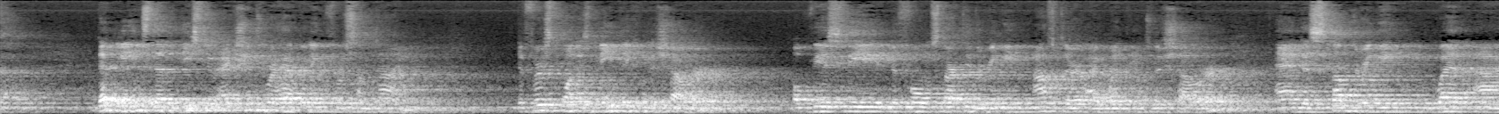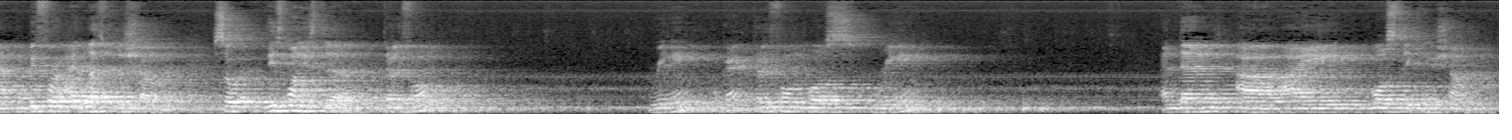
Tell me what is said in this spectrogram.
That means that these two actions were happening for some time. The first one is me taking a shower, Obviously, the phone started ringing after I went into the shower, and it stopped ringing when I, before I left the shower. So this one is the telephone ringing. Okay, telephone was ringing, and then uh, I was taking a shower.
